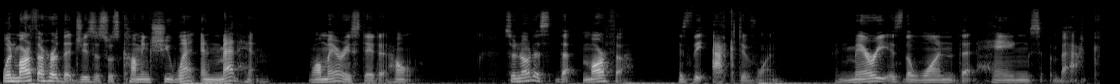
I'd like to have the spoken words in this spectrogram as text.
when martha heard that jesus was coming she went and met him while mary stayed at home. So notice that martha is the active one and mary is the one that hangs back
